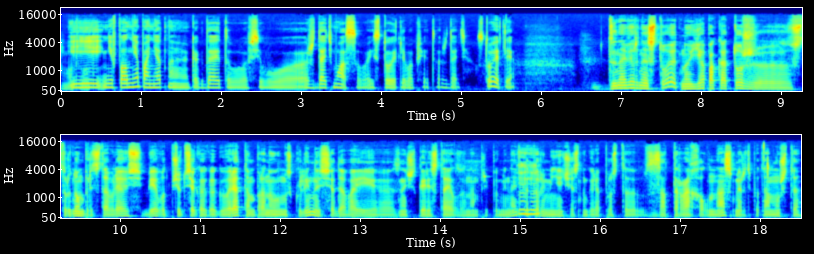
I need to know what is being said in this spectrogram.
Вот, и вот. не вполне понятно, когда этого всего ждать массово, и стоит ли вообще этого ждать. Стоит ли? Да, наверное, стоит, но я пока тоже с трудом представляю себе, вот почему-то все, как говорят там про новую маскулинность, все давай, э, значит, Гарри Стайлза нам припоминать, mm-hmm. который меня, честно говоря, просто затрахал насмерть, потому что,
